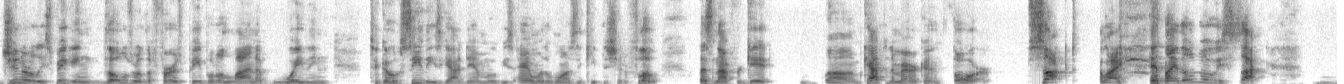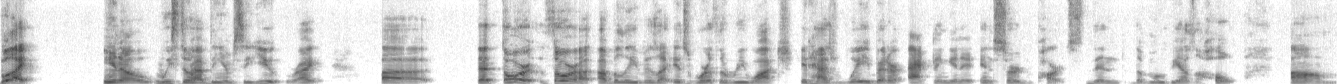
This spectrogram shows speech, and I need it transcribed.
generally speaking, those were the first people to line up waiting to go see these goddamn movies and were the ones that keep the shit afloat. Let's not forget um, Captain America and Thor sucked. Like, like those movies sucked. But you know, we still have the MCU, right? Uh that Thor Thor I, believe is like it's worth a rewatch. It has way better acting in it in certain parts than the movie as a whole. Um,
